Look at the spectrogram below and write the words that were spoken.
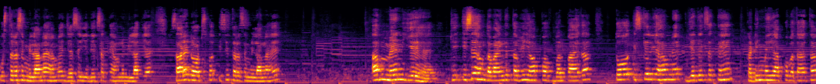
उस तरह से मिलाना है हमें, जैसे ये देख सकते हैं हमने मिला दिया है। सारे डॉट्स को इसी तरह से मिलाना है। अब मेन ये है कि इसे हम दबाएँगे तभी यहाँ पफ बन पाएगा। तो इसके लिए हमने ये देख सकते हैं कटिंग में ही आपको बताया था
